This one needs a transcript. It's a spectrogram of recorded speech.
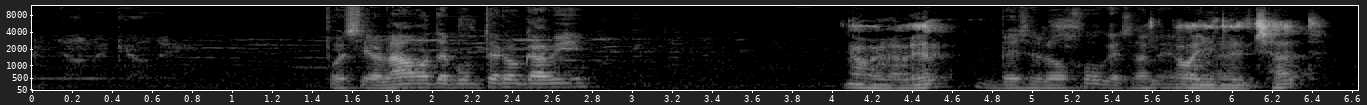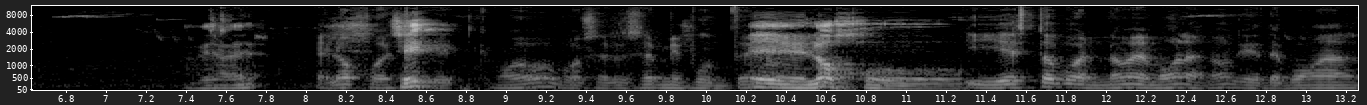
And down a gully. Pues si hablamos de puntero, Gaby, A ver, a ver, ves el ojo que sale. estaba en el chat. A ver, a ver. El ojo ese Sí. que muevo, pues ese es mi puntero. El ojo. Y esto pues no me mola, ¿no? Que te pongan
